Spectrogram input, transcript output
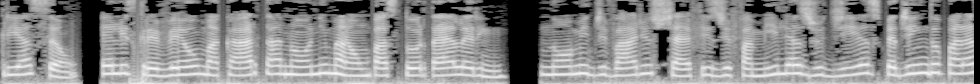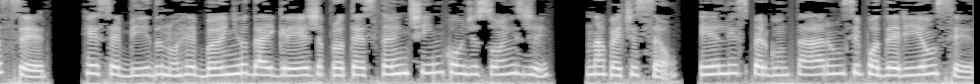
Criação, ele escreveu uma carta anônima a um pastor Tellerin, nome de vários chefes de famílias judias pedindo para ser recebido no rebanho da igreja protestante em condições de, na petição, eles perguntaram se poderiam ser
